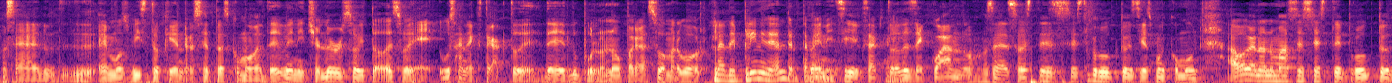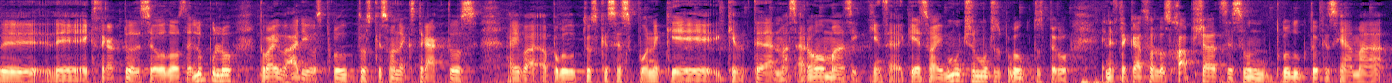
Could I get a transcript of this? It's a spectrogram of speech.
O sea, el- hemos visto que en recetas como de Vinny Chilurso y todo eso eh, usan extracto de, de lúpulo, ¿no? Para su amargor. La de Pliny de Elder también. Vinny, sí, exacto. ¿Desde cuándo? O sea, eso, este, es- este producto es, ya es muy común. Ahora no nomás es este producto de, de extracto de CO2 de lúpulo, pero hay varios productos que son extractos, hay productos que se supone que, que te dan más aromas y quién sabe qué eso. Hay muchos, muchos productos, pero en este caso los Hop Shots es un producto que se llama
